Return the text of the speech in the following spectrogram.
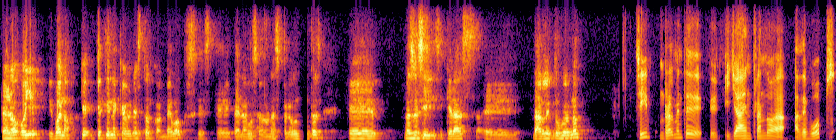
Pero oye, y bueno, ¿qué, tiene que ver esto con DevOps? Este, tenemos algunas preguntas. Eh, no sé si, si quieras eh, darle tu, Bruno. Sí, realmente, eh, y ya entrando a, a DevOps,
